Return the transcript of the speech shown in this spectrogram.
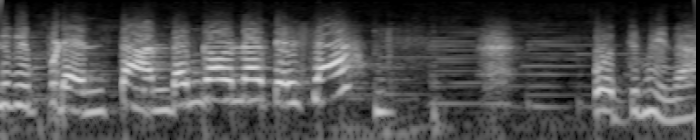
నువ్వు ఇప్పుడు ఎంత అందంగా ఉన్నావు తెలుసా? వద్దు మీనా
